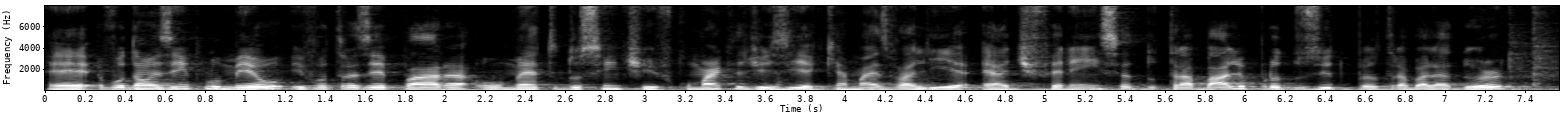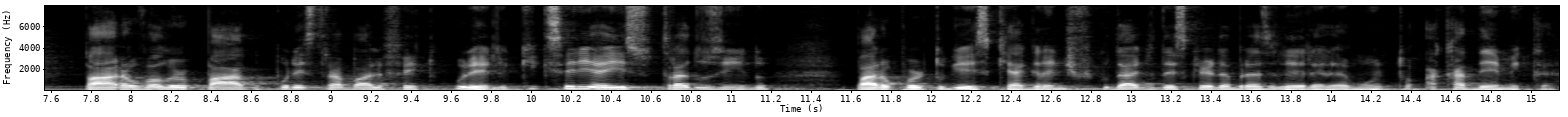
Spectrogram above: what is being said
É, eu vou dar um exemplo meu e vou trazer para o método científico. O Marx dizia que a mais-valia é a diferença do trabalho produzido pelo trabalhador para o valor pago por esse trabalho feito por ele. O que, que seria isso traduzindo para o português, que é a grande dificuldade da esquerda brasileira? Ela é muito acadêmica.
